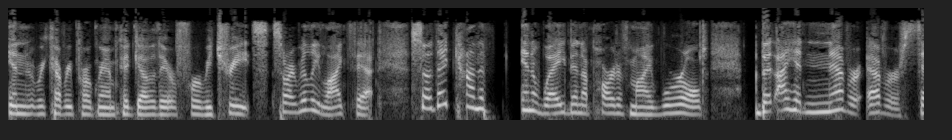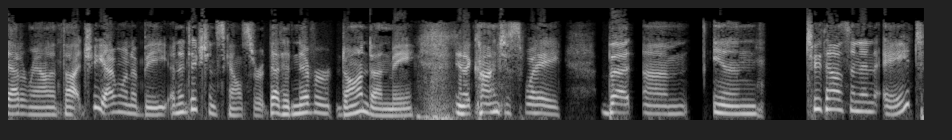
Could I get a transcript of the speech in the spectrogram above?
in the recovery program could go there for retreats. So I really liked that. So they'd kind of in a way been a part of my world. But i had never ever sat around and thought gee i want to be an addictions counselor. That had never dawned on me in a conscious way. But um, in 2008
